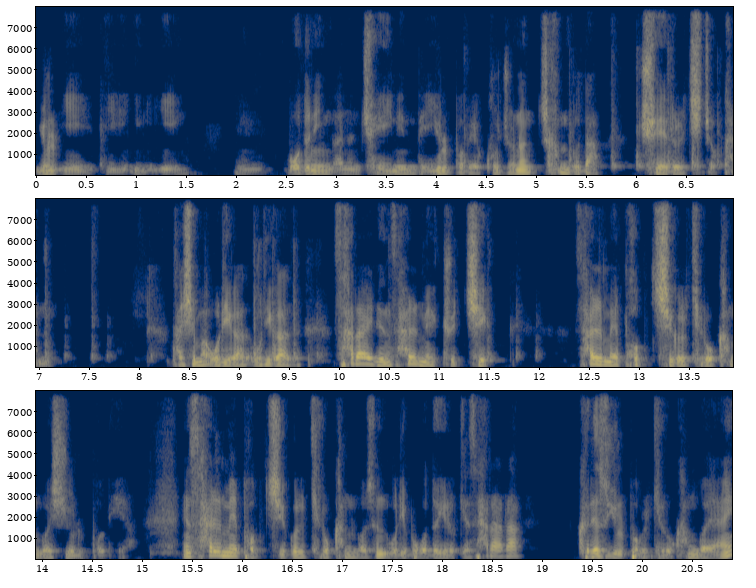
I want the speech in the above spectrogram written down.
율, 이, 이, 이, 이, 모든 인간은 죄인인데 율법의 구조는 전부 다 죄를 지적하는. 다시 말 우리가 우리가 살아야 되는 삶의 규칙, 삶의 법칙을 기록한 것이 율법이야. 삶의 법칙을 기록한 것은 우리 보고 너 이렇게 살아라. 그래서 율법을 기록한 거야.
